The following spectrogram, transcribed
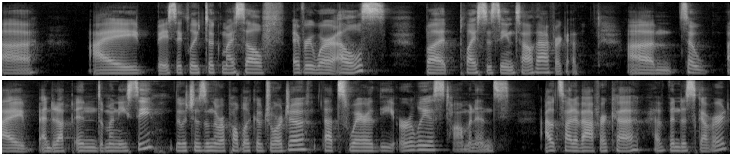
Uh, I basically took myself everywhere else, but Pleistocene South Africa. Um, so I ended up in Dmanisi, which is in the Republic of Georgia. That's where the earliest hominins outside of Africa have been discovered.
